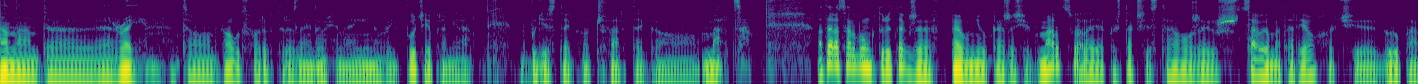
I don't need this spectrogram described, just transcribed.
Lana Del Rey. To dwa utwory, które znajdą się na jej nowej płycie, premiera 24 marca. A teraz album, który także w pełni ukaże się w marcu, ale jakoś tak się stało, że już cały materiał, choć grupa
